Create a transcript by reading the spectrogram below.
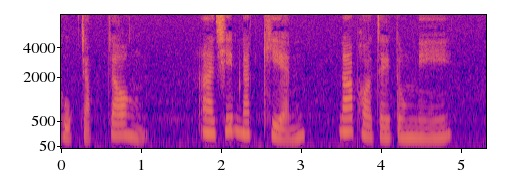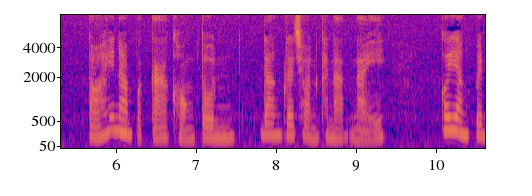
ถูกจับจ้อง อาชีพนักเขียน น่าพอใจตรงนี้ ต่อให้นามปากกาของตน ดังกระชอนขนาดไหน ก็ยังเป็น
